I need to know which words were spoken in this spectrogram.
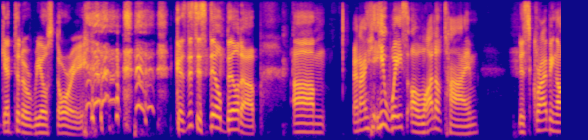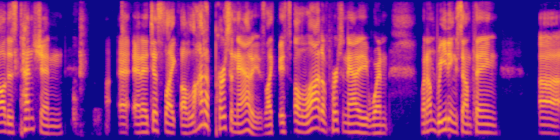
get to the real story? Because this is still build up. Um, and I, he wastes a lot of time describing all this tension. And it's just like a lot of personalities. Like it's a lot of personality when when I'm reading something. Uh,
